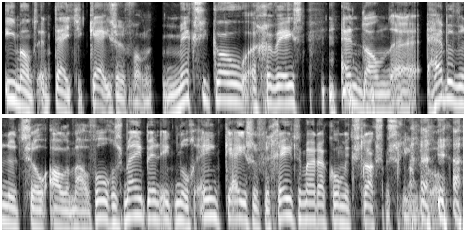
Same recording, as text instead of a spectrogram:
iemand een tijdje keizer van Mexico eh, geweest. En dan eh, hebben we het zo allemaal. Volgens mij ben ik nog één keizer vergeten, maar daar kom ik straks misschien wel op.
